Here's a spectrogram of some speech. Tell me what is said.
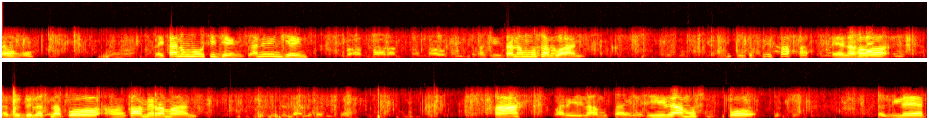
Ewan ko. May tanong mo si James. Ano yun, James? Bakit para sa tao? Kasi Tanong mo sa buwan. Ayan ako. Nadudulas na po ang cameraman. Ha? Pare, ilamos tayo rin. Hilamos po. Saglit,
